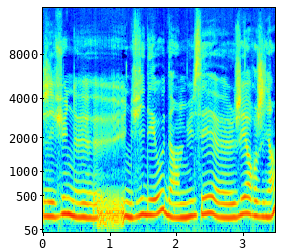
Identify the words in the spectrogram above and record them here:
j'ai vu une, une vidéo d'un musée géorgien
